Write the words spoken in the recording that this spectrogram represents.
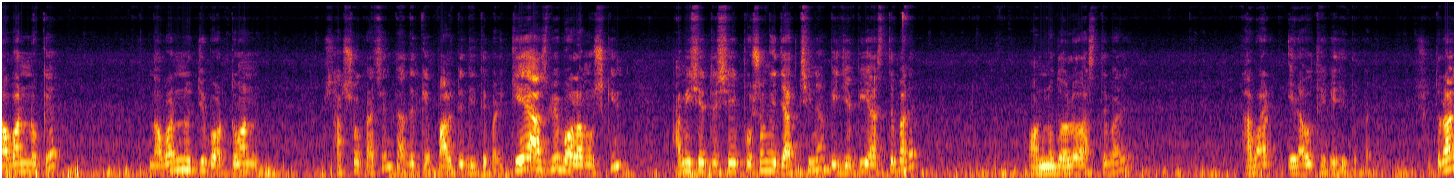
নবান্নকে, নবান্নর যে বর্তমান শাসক আছেন, তাদেরকে পাল্টে দিতে পারে। কে আসবে বলা মুশকিল আমি সেটা, সেই প্রসঙ্গে যাচ্ছি না, বিজেপি আসতে পারে, অন্য দলও আসতে পারে, আবার এরাও থেকে যেতে পারে। সুতরাং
